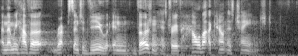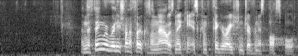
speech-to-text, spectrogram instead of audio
and then we have a represented view in version history of how that account has changed. And the thing we're really trying to focus on now is making it as configuration driven as possible.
